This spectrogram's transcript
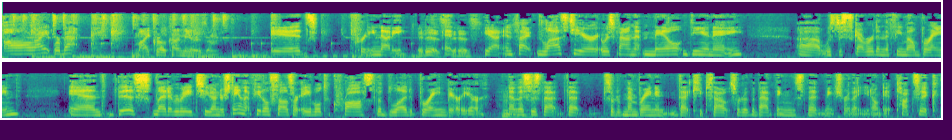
All right, we're back. Microchimerism. It's pretty nutty. It is. It is. Yeah. In fact, last year it was found that male DNA uh, was discovered in the female brain, and this led everybody to understand that fetal cells are able to cross the blood-brain barrier. Now, this is that that sort of membrane in, that keeps out sort of the bad things that make sure that you don't get toxic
